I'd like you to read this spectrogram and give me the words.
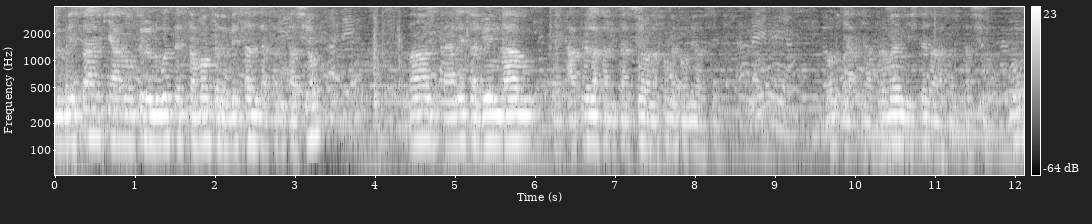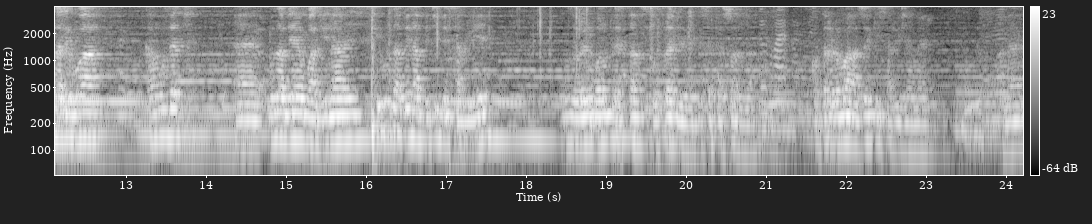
le, message qui a annoncé le Nouveau Testament, c'est le message de la salutation. L'ange allait saluer une dame, et après la salutation, la femme est tombée enceinte. Donc il y, a, il y, a, vraiment un mystère dans la salutation. Vous allez voir, quand vous êtes, euh, vous avez un voisinage, si vous avez l'habitude de saluer, vous aurez une bonne prestance auprès de, ces personnes-là. Contrairement à ceux qui saluent jamais. Amen.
